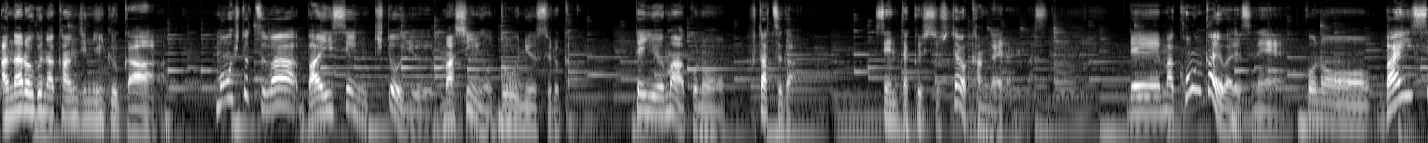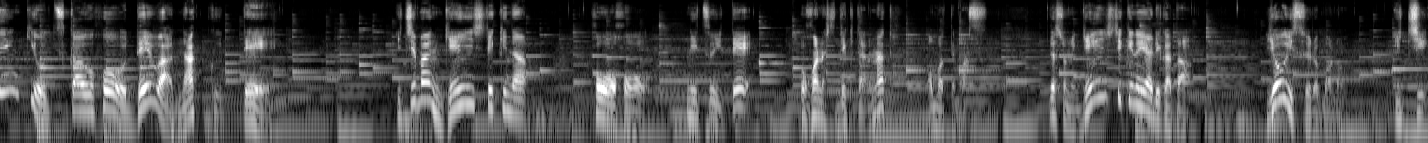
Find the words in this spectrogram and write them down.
アナログな感じにいくかもう一つは焙煎機というマシンを導入するかっていうまあこの2つが選択肢としては考えられます。で、まあ、今回はですねこの焙煎機を使う方ではなくて一番原始的な方法についてお話しできたらなと思ってます。でその原始的なやり方用意するもの1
